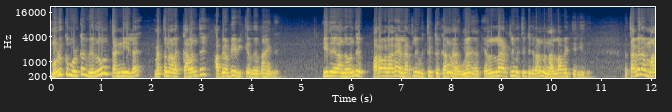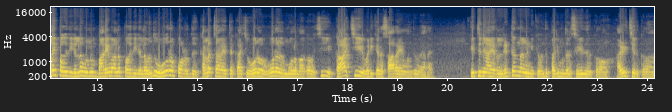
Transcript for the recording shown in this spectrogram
முழுக்க முழுக்க வெறும் தண்ணியில் மெத்தனால கலந்து அப்படி அப்படியே விற்கிறது தான் இது. இது அங்கே வந்து பரவலாக எல்லா இடத்துலையும் வித்துட்டு இருக்காங்க. எல்லா இடத்துலையும் வித்துட்டு நல்லாவே தெரியுது. தவிர மலைப்பகுதிகளில் இன்னும் மறைவான பகுதிகளில் வந்து ஊற போடுறது கள்ளச்சாராயத்தை காய்ச்சி ஊற ஊறல் மூலமாக வச்சு காய்ச்சி வடிக்கிற சாராயம் வந்து வேறு. இத்தனை ஆயிரம் லிட்டர் நாங்கள் இன்றைக்கி வந்து பறிமுதல் செய்திருக்கிறோம் அழிச்சிருக்கிறோம்.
